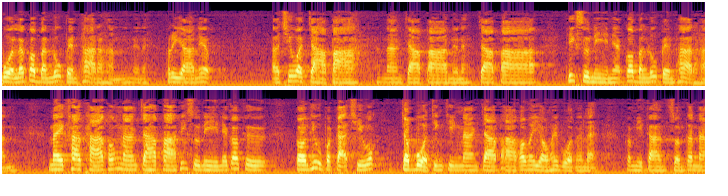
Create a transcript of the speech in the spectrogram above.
บวชแล้วก็บรรลุเป็นพระอรหันต์เนี่ยนะภริยาเนี่ยชื่อว่าจาปานางจาปาเนี่ยนะจาปา ภิกษุณีเนี่ยก็บรรลุเป็นพระอรหันต์ในคาถาของนางจาปาภิกษุณีเนี่ยก็คือตอนที่อุปกะชีวกจะบวชจริง ๆ นางจาปาก็ไม่ยอมให้บวชนั่นแหละ ก็มีการสนทนา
